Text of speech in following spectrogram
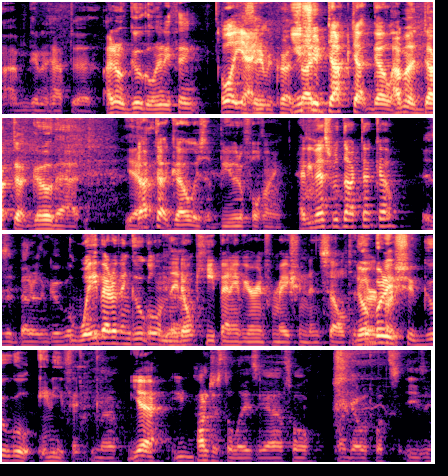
I'm gonna have to. I don't Google anything. Well, yeah, 'cause they you, request- you so I- should duck duck go. I'm gonna duck duck go that. Yeah. DuckDuckGo is a beautiful thing. Have you messed with DuckDuckGo? Is it better than Google? Way better than Google, and they don't keep any of your information and sell to Nobody party- should Google anything. No. Yeah, you, I'm just a lazy asshole. I go with what's easy.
